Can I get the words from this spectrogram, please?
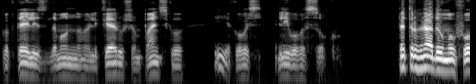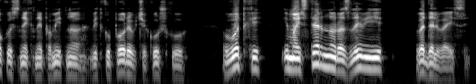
коктейлі з лимонного лікеру, шампанського і якогось лівого соку. Петроградов, мов фокусник, непомітно відкупорив чекушку водки і майстерно розлив її в едельвейси,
